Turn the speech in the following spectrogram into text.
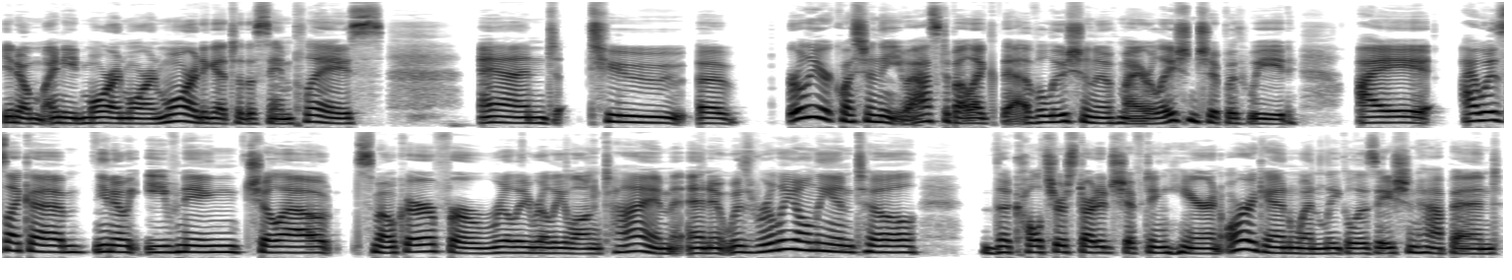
You know, I need more and more and more to get to the same place. And to a earlier question that you asked about like the evolution of my relationship with weed, I I was like a, you know, evening chill out smoker for a really really long time. And it was really only until the culture started shifting here in Oregon when legalization happened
